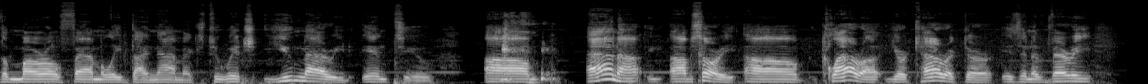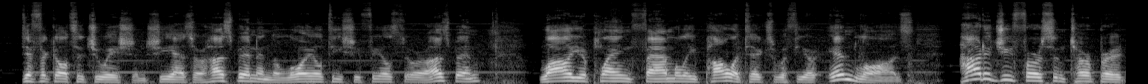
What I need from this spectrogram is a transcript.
the Morrow family dynamics to which you married into. Um, Anna, I'm sorry, uh, Clara, your character, is in a very difficult situation. She has her husband and the loyalty she feels to her husband while you're playing family politics with your in laws. How did you first interpret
